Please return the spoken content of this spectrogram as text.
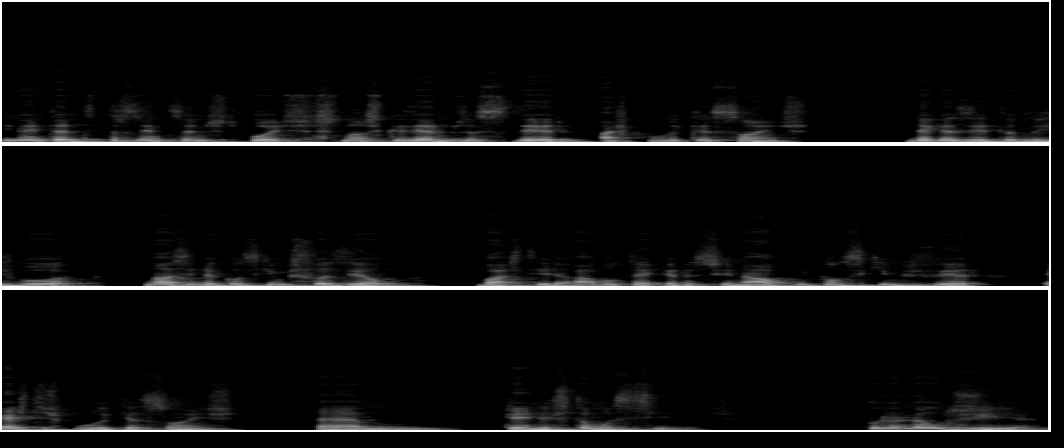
e, no entanto, 300 anos depois, se nós quisermos aceder às publicações da Gazeta de Lisboa, nós ainda conseguimos fazê-lo. Basta ir à Biblioteca Nacional e conseguimos ver estas publicações um, que ainda estão acessíveis. Por analogia,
